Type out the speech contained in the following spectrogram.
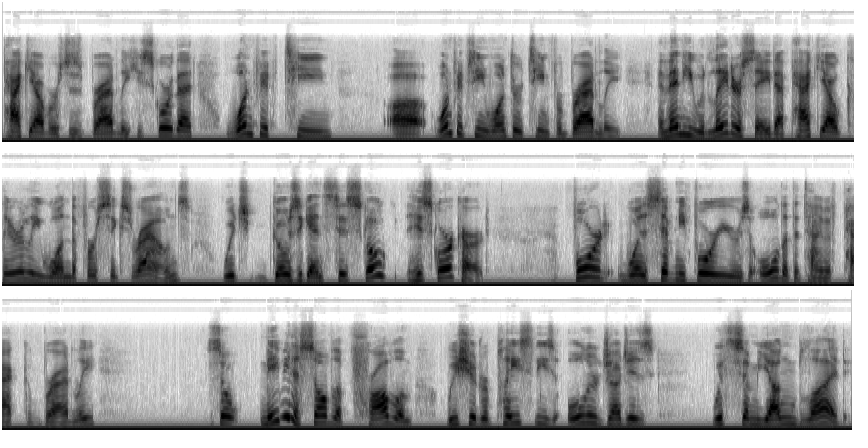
Pacquiao versus Bradley. He scored that 115, uh, 115 113 for Bradley. And then he would later say that Pacquiao clearly won the first six rounds, which goes against his sco- his scorecard. Ford was 74 years old at the time of Pac Bradley. So maybe to solve the problem, we should replace these older judges with some young blood.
